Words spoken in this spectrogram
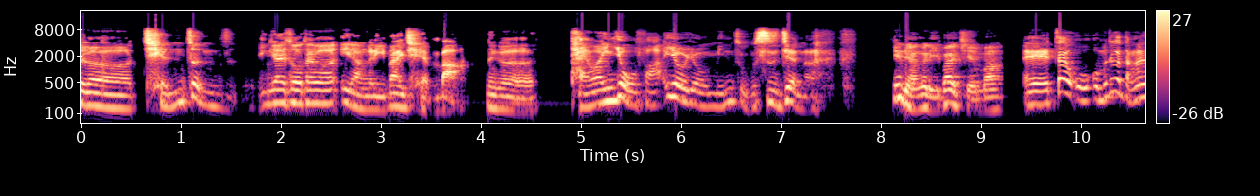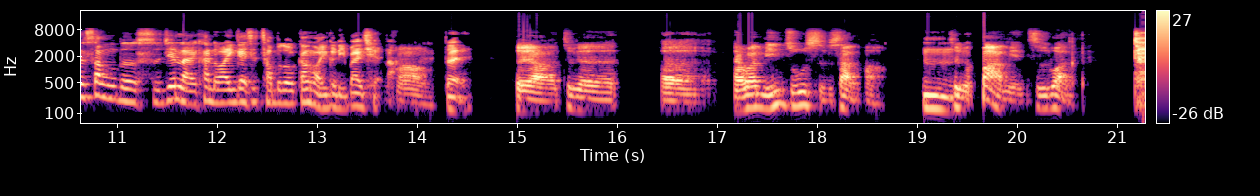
这个前阵子，应该说大概一两个礼拜前吧，那个台湾又发又有民主事件了。一两个礼拜前吗？哎，在我我们这个档案上的时间来看的话，应该是差不多刚好一个礼拜前了。啊、哦，对，对啊，这个呃，台湾民主史上哈，嗯，这个罢免之乱，对，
